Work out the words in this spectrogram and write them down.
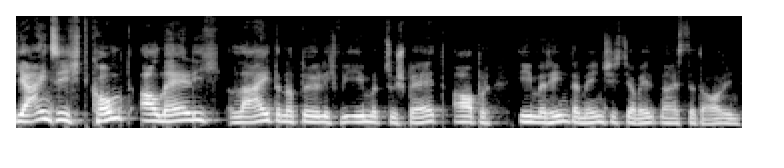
Die Einsicht kommt allmählich, leider natürlich wie immer zu spät, aber immerhin, der Mensch ist ja Weltmeister darin,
